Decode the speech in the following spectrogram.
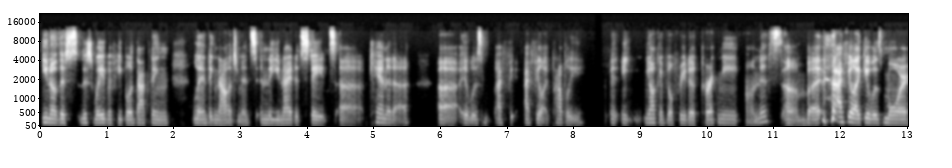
you know this this wave of people adopting land acknowledgments in the United States, uh, Canada, uh, it was I, fe- I feel like probably y'all can feel free to correct me on this um, but i feel like it was more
